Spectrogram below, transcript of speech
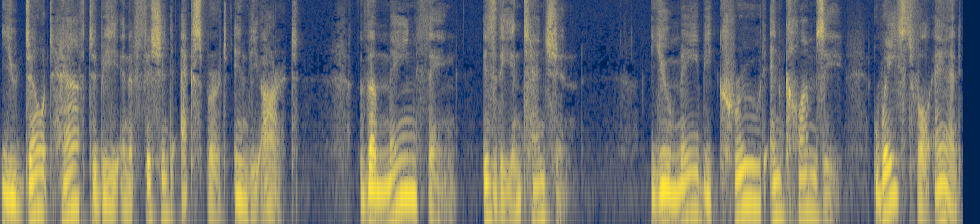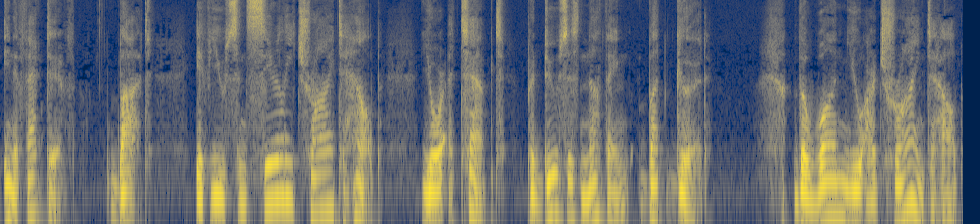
you don't have to be an efficient expert in the art. The main thing is the intention. You may be crude and clumsy, wasteful and ineffective, but if you sincerely try to help, your attempt produces nothing but good. The one you are trying to help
